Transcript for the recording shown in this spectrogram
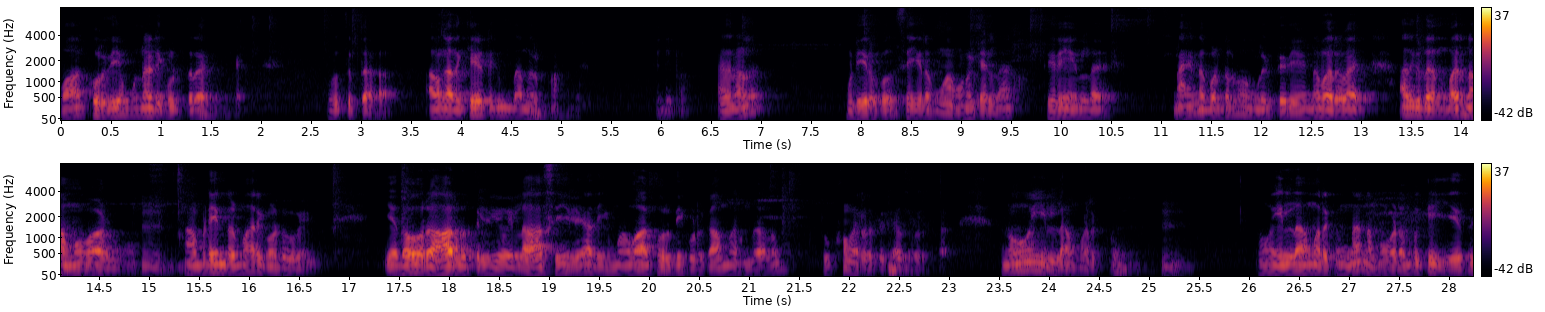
வாக்குறுதியை முன்னாடி கொடுத்துறாருங்க கொடுத்துட்டா அவங்க அதை கேட்டுக்கின்னு தானே இருப்பாங்க. கண்டிப்பாக அதனால் முடிகிற போது செய்கிறோமா? உனக்கு எல்லாம் தெரியும் இல்லை. நான் என்ன பண்ணுறேன்னு உங்களுக்கு தெரியும் என்ன வருவேன் அதுக்கு தகுந்த மாதிரி நம்ம வாழ்வோம் அப்படின்ற மாதிரி கொண்டு போய் ஏதோ ஒரு ஆர்வத்திலேயோ இல்லை ஆசையிலையோ அதிகமாக வாக்குறுதி கொடுக்காம இருந்தாலும் தூக்கம் வர்றதுக்கு அது ஒரு நோய் இல்லாமல் இருக்கும். நோய் இல்லாமல் இருக்குன்னா நம்ம உடம்புக்கு எது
